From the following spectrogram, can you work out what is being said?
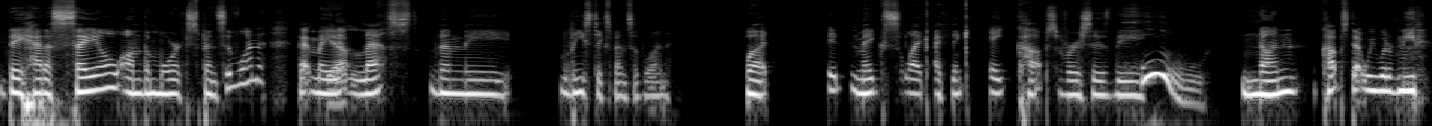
they had a sale on the more expensive one that made Yeah. it less than the least expensive one, but it makes like I think eight cups versus the Ooh. none cups that we would have needed.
